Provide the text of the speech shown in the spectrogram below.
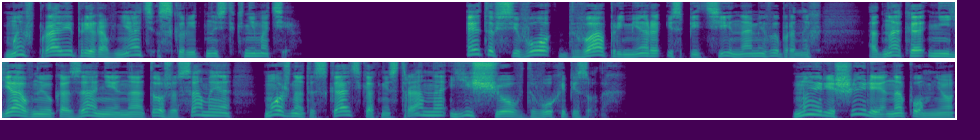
мы вправе приравнять скрытность к немоте. Это всего два примера из пяти нами выбранных, однако неявные указания на то же самое можно отыскать, как ни странно, еще в двух эпизодах. Мы решили, напомню,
